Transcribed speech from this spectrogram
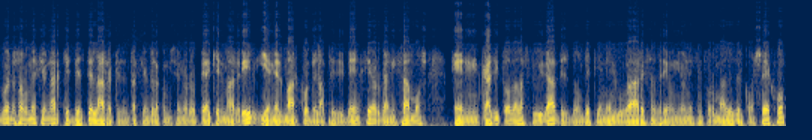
bueno, solo mencionar que desde la representación de la Comisión Europea aquí en Madrid y en el marco de la presidencia organizamos en casi todas las ciudades donde tienen lugar esas reuniones informales del Consejo,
